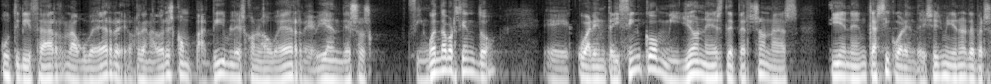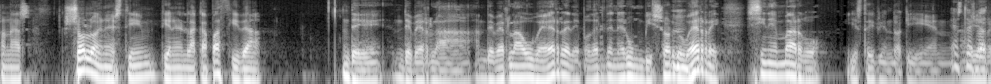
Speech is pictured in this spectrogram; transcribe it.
utilizar la VR, ordenadores compatibles con la VR. Bien, de esos 50%, eh, 45 millones de personas tienen, casi 46 millones de personas solo en Steam, tienen la capacidad de, de ver, la, de ver la VR, de poder tener un visor de VR. Sin embargo, y estáis viendo aquí en... Esto es lo arriba,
